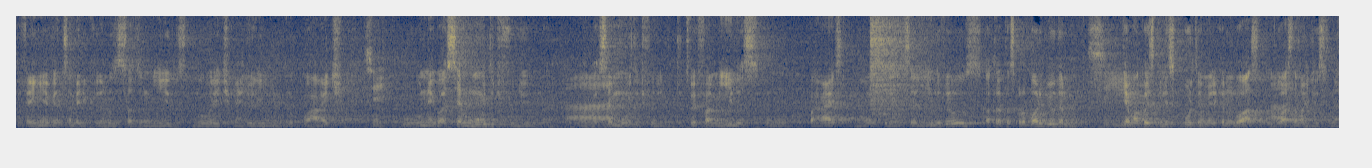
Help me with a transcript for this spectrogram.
tu vê em eventos americanos nos Estados Unidos, no Oriente Médio ali no Kuwait, Sim. o negócio é muito difundido, né? Ah. O negócio é muito difundido. Então, tu vê famílias com pais, com crianças ali, indo ver os atletas pro bodybuilder, né? Sim. Que é uma coisa que eles curtem, o americano gosta, gosta mais disso, né?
